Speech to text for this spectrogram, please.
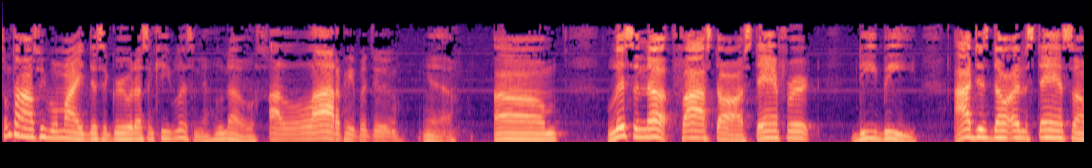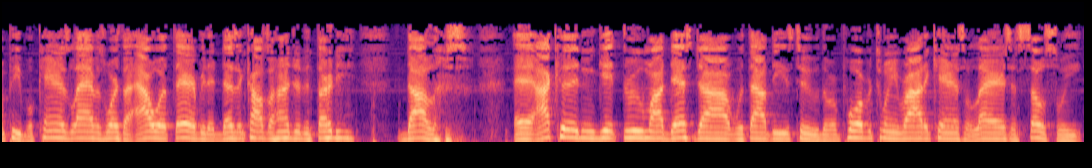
sometimes people might disagree with us and keep listening. Who knows? A lot of people do. Yeah. Um, listen up, five stars, Stanford DB. I just don't understand some people. Karen's Lab is worth an hour of therapy that doesn't cost $130. And I couldn't get through my desk job without these two. The rapport between Rod and Karen is hilarious and so sweet.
